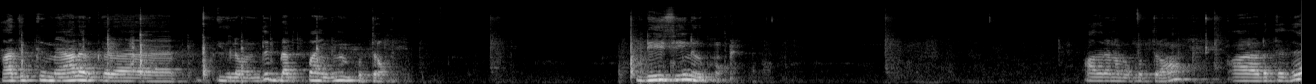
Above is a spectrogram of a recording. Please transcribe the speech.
அதுக்கு மேலே இருக்கிற இதில் வந்து ப்ளக் பாயிண்ட்னு குத்துறோம் டிசின்னு இருக்கும். அதில் நம்ம கொடுத்துறோம். அடுத்தது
